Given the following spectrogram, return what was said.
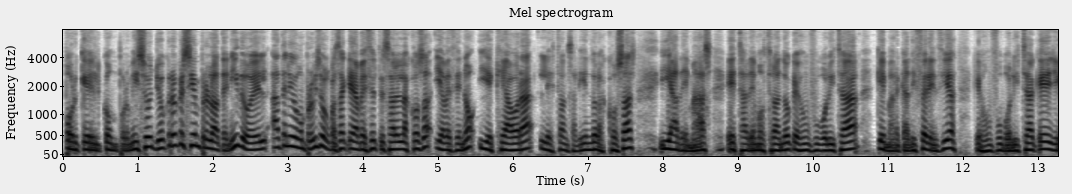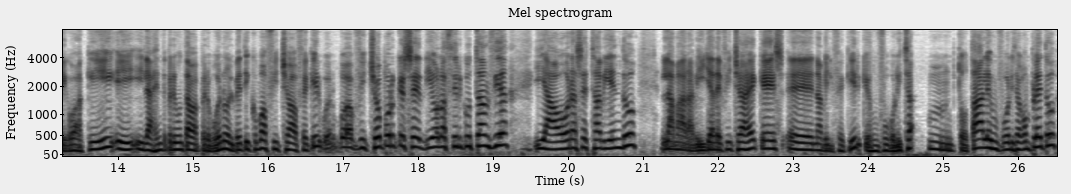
porque el compromiso yo creo que siempre lo ha tenido. Él ha tenido compromiso, lo que pasa es que a veces te salen las cosas y a veces no. Y es que ahora le están saliendo las cosas y además está demostrando que es un futbolista que marca diferencias, que es un futbolista que llegó aquí y, la gente preguntaba, pero bueno, el Betis ¿cómo ha fichado a Fekir? Bueno, pues fichó porque se dio las circunstancias y ahora se está viendo la maravilla de fichaje que es eh, Nabil Fekir, que es un futbolista mm, total, es un futbolista completo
